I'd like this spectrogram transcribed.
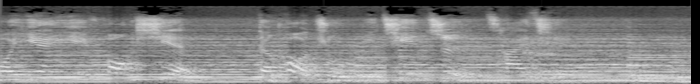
我愿意奉献，等候主你亲自差遣。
